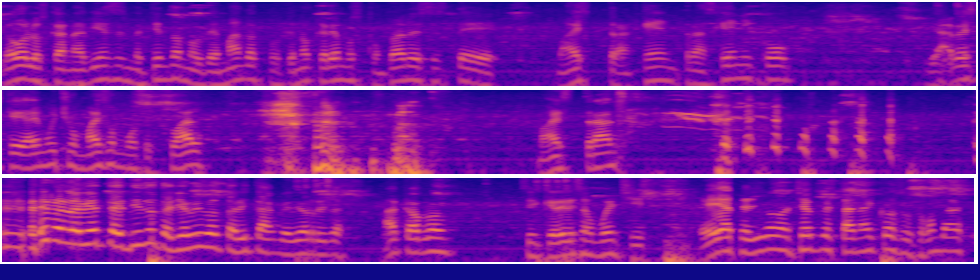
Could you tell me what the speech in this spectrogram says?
Luego los canadienses metiéndonos demandas porque no queremos comprarles este maíz transgénico. Ya ves que hay mucho maíz homosexual. maíz trans. no lo había entendido hasta yo vivo hasta ahorita, me dio risa. Ah, cabrón. Sin querer es un buen chiste. Ella te digo, don Chepe, están ahí con sus ondas.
